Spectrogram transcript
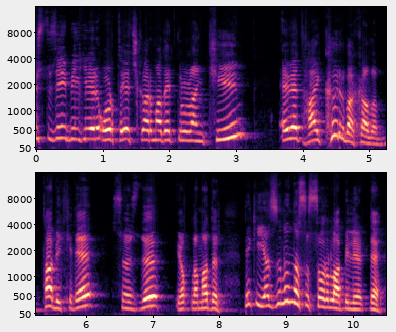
üst düzey bilgileri ortaya çıkarmada etkili olan kim? Evet haykır bakalım. Tabii ki de sözlü yoklamadır. Peki yazılı nasıl sorulabilirdi?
